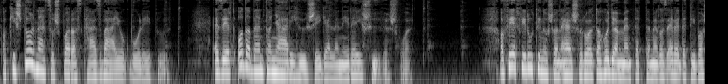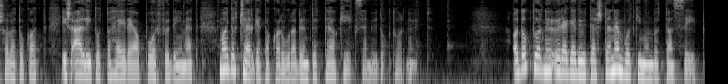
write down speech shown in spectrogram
A kis tornácos parasztház vályokból épült, ezért odabent a nyári hőség ellenére is hűvös volt. A férfi rutinosan elsorolta, hogyan mentette meg az eredeti vasalatokat, és állította helyre a porfödémet, majd a csergetakaróra döntötte a kék szemű doktornőt. A doktornő öregedő teste nem volt kimondottan szép.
